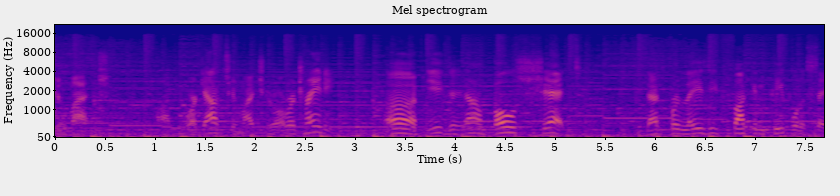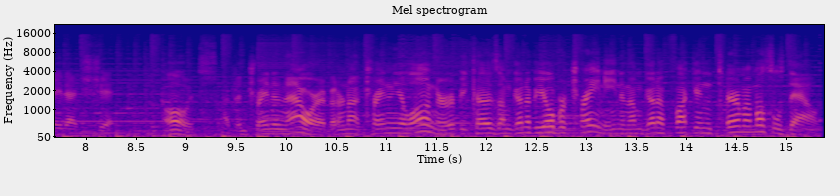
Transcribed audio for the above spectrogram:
too much. Uh, if you work out too much, you're overtraining. Oh, if you, know, bullshit. That's for lazy fucking people to say that shit. Oh, it's, I've been training an hour. I better not train any longer because I'm gonna be overtraining and I'm gonna fucking tear my muscles down.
